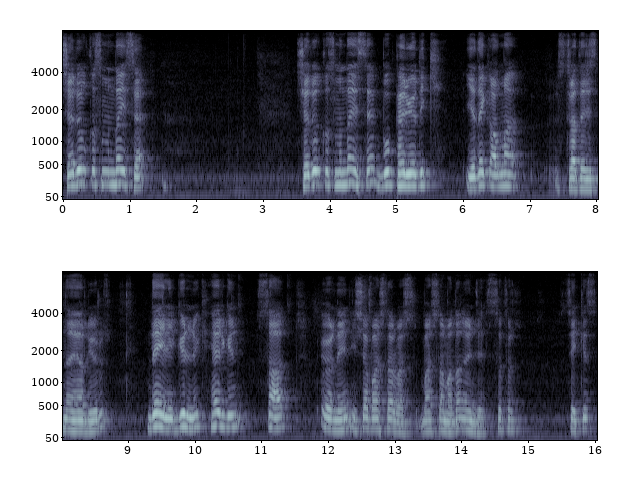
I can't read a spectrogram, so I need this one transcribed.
Schedule kısmında ise Schedule kısmında ise bu periyodik yedek alma stratejisini ayarlıyoruz. Daily günlük her gün saat örneğin işe başlar baş, başlamadan önce 08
